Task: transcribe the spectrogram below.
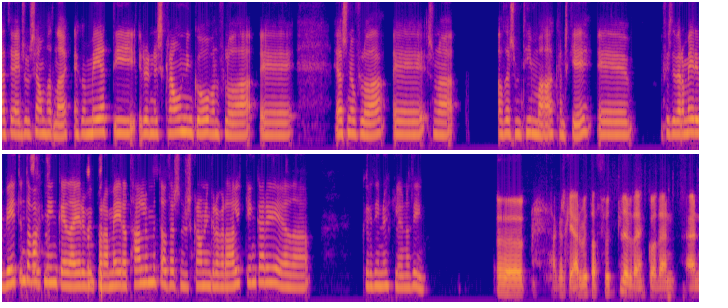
að því að eins og við sjáum þarna einhver met í rauninni skráningu ofanflóða e, eða snjóflóða e, svona á þessum tíma kannski e, finnst þið vera meiri vitundavakning eða eru við bara meira að tala um þetta og þessum skráningur að vera algengari eða hver er þín upplifin af því? Uh, það er kannski erfitt að fullir það einhvað en, en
